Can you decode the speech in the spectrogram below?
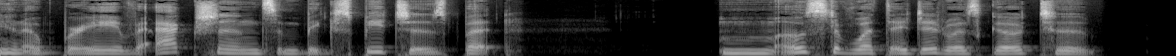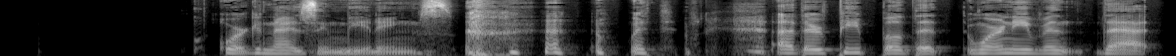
you know brave actions and big speeches. But most of what they did was go to organizing meetings with other people that weren't even that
